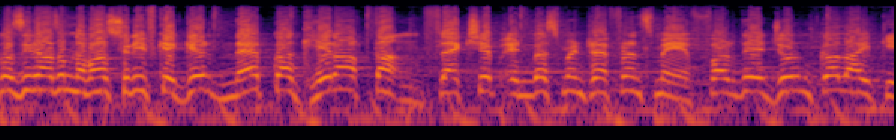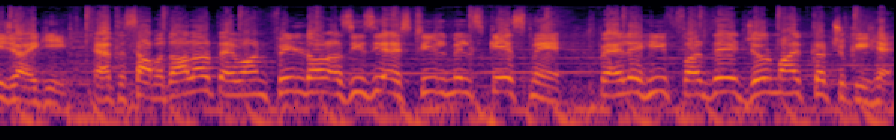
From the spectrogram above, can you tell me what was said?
वज़ीर आज़म नवाज़ शरीफ के गिर्द नैब का घेरा तंग। फ्लैगशिप इन्वेस्टमेंट रेफरेंस में फर्दे जुर्म कल आयद की जाएगी। एहतसाब अदालत एवान फ़ील्ड और अजीजिया स्टील मिल्स केस में पहले ही फर्दे जुर्म आयद कर चुकी है।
